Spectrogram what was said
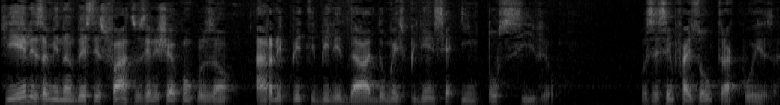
que ele examinando estes fatos, ele chega à conclusão: a repetibilidade de uma experiência impossível. Você sempre faz outra coisa.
